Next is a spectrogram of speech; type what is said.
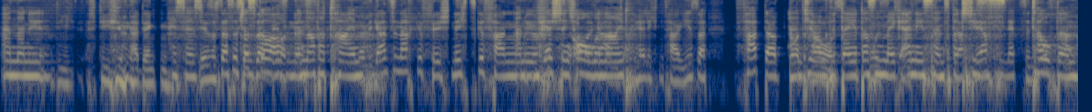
he, Die, die Jünger denken, says, Jesus, das ist unser Business. another Wir haben die ganze Nacht gefischt, nichts gefangen. And we were Jetzt fishing all the night. am helllichten Tag. Jesus sagt, fahrt dort, dort And during raus. the day, it doesn't es make any sense, Und but Jesus told them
